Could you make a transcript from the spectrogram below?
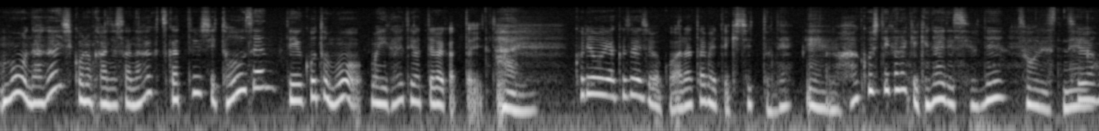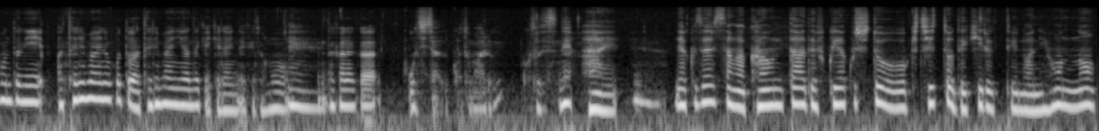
もう長いしこの患者さん長く使ってるし当然っていうこともまあ意外とやってなかったりっていう。はいこれを薬剤師はこう改めてきちっとね、ええ、あの把握していかなきゃいけないですよね。そうですね。それは本当に当たり前のことを当たり前にやらなきゃいけないんだけども、え、なかなか落ちちゃうこともあることですね。はい、うん、薬剤師さんがカウンターで服薬指導をきちっとできるっていうのは日本の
